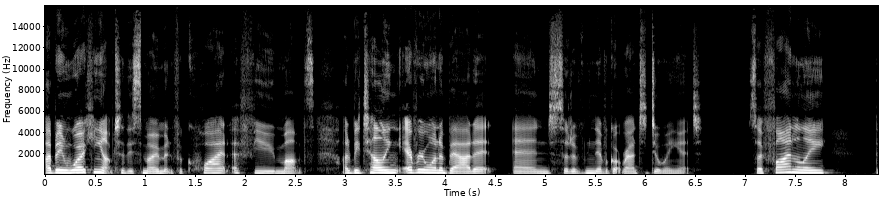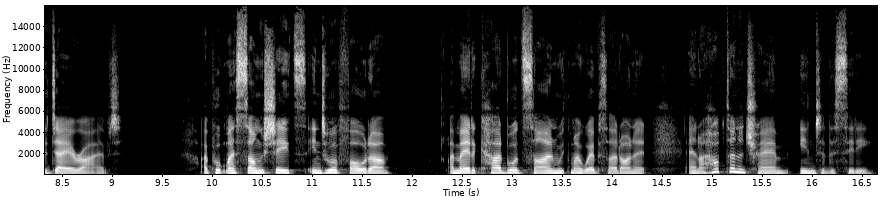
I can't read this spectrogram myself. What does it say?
I've been working up to this moment for quite a few months. I'd be telling everyone about it and sort of never got around to doing it. So finally, the day arrived. I put my song sheets into a folder, I made a cardboard sign with my website on it, and I hopped on a tram into the city.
